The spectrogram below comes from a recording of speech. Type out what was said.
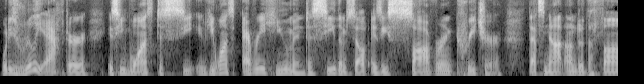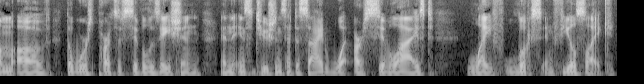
What he's really after is he wants to see, he wants every human to see themselves as a sovereign creature that's not under the thumb of the worst parts of civilization and the institutions that decide what our civilized life looks and feels like.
